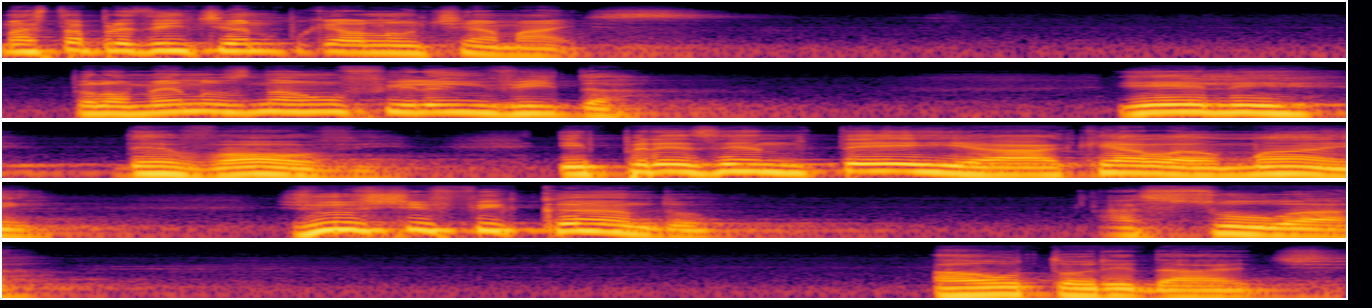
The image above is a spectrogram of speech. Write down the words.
mas está presenteando porque ela não tinha mais. Pelo menos não um filho em vida. E ele devolve e presenteia aquela mãe, justificando a sua autoridade,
